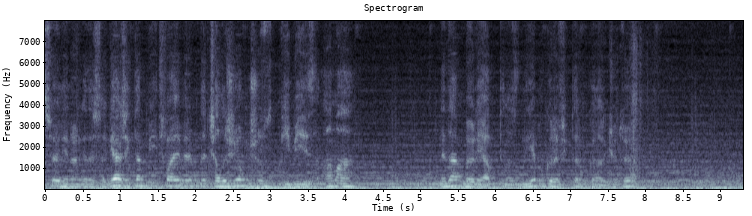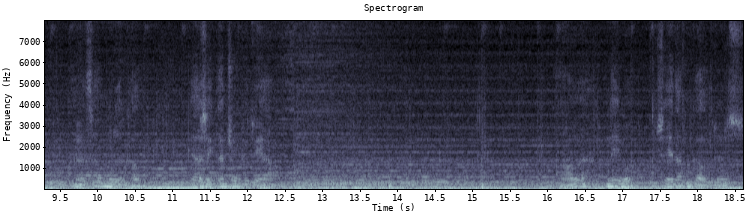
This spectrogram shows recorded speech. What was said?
söyleyin arkadaşlar. Gerçekten bir itfaiye biriminde çalışıyormuşuz gibiyiz ama neden böyle yaptınız? Niye bu grafikler bu kadar kötü? Evet sen burada kal. Gerçekten çok kötü ya. Abi ne bu? Şeyden mi kaldırıyoruz?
